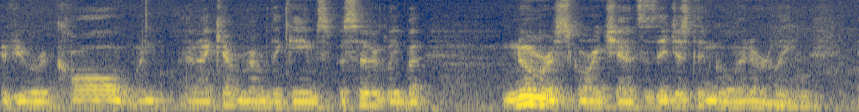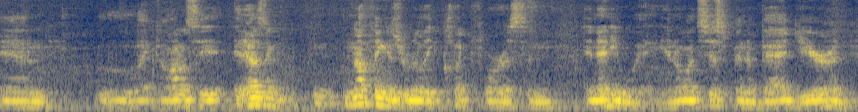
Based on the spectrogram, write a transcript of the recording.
if you recall, when, and I can't remember the game specifically, but numerous scoring chances, they just didn't go in early. And like honestly, it hasn't, nothing has really clicked for us in, in any way. You know, it's just been a bad year, and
